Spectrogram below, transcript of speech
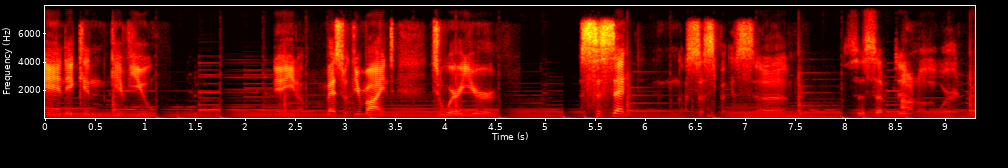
and it can give you, you know, mess with your mind to where you're suscept, suspe- uh, I don't know the word.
